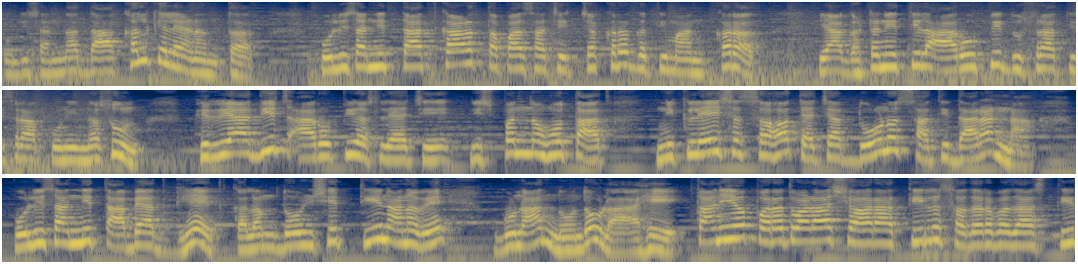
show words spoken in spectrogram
पोलिसांना दाखल केल्यानंतर पोलिसांनी तात्काळ तपासाचे चक्र गतिमान करत या घटनेतील आरोपी दुसरा तिसरा कोणी नसून फिर्यादीच आरोपी असल्याचे निष्पन्न होताच निकलेशसह त्याच्या दोन साथीदारांना पोलिसांनी ताब्यात घेत कलम दोनशे तीन अनवे गुन्हा नोंदवला आहे. स्थानीय परतवाडा शहरातील सदर बाजार स्थित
